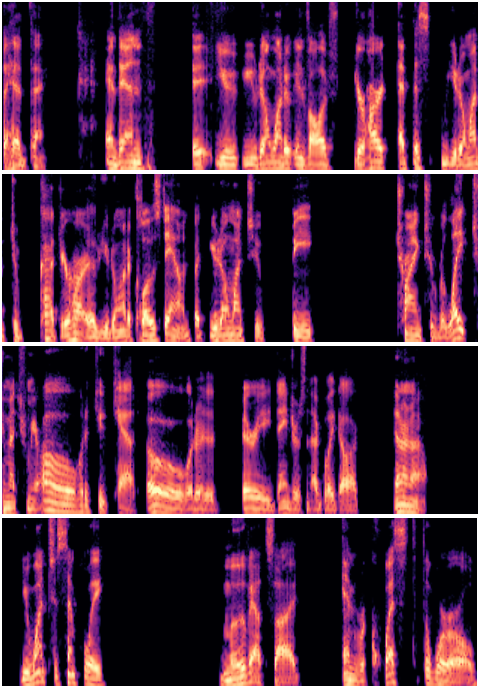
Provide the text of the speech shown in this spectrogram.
the head thing. And then it, eh, you you don't want to involve your heart at this you don't want to cut your heart you don't want to close down but you don't want to be trying to relate too much from your oh what a cute cat. Oh what a very dangerous and ugly dog. No no no. You want to simply move outside and request the world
